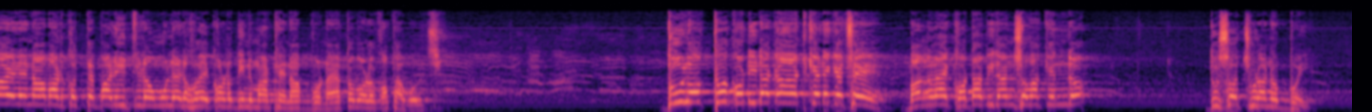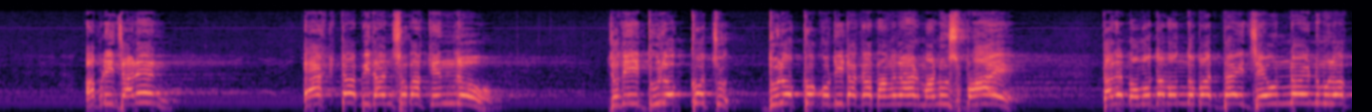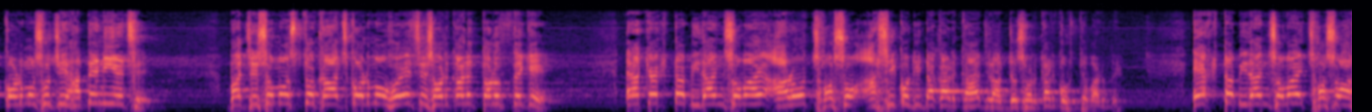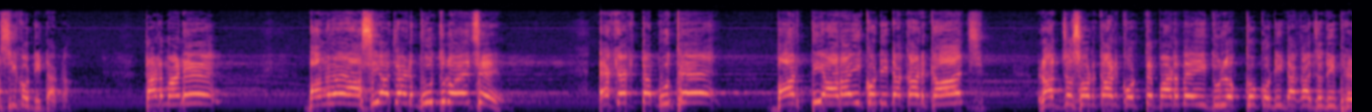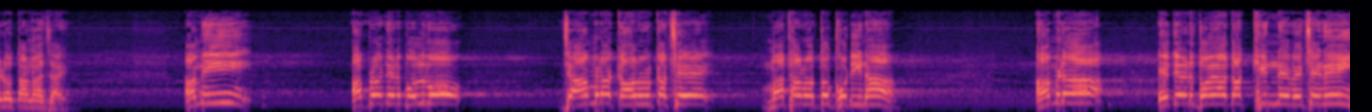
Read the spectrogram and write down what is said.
বাইরে না বার করতে পারি, তৃণমূলের হয়ে কোনোদিন মাঠে নামবো না। এত বড় কথা বলছি। দু লক্ষ কোটি টাকা আটকে রেখেছে বাংলায় কটা বিধানসভা কেন্দ্র? দুশো চুরানব্বই। আপনি জানেন, একটা বিধানসভা কেন্দ্র যদি দু লক্ষ দু লক্ষ কোটি টাকা বাংলার মানুষ পায়, তাহলে মমতা বন্দ্যোপাধ্যায় যে উন্নয়নমূলক কর্মসূচি হাতে নিয়েছে বা যে সমস্ত কাজকর্ম হয়েছে সরকারের তরফ থেকে, এক একটা বিধানসভায় আরও ছশো আশি কোটি টাকার কাজ রাজ্য সরকার করতে পারবে। একটা বিধানসভায় ছশো আশি কোটি টাকা। তার মানে বাংলায় আশি হাজার বুথ রয়েছে। এক একটা বুথে বাড়তি আড়াই কোটি টাকার কাজ রাজ্য সরকার করতে পারবে এই দু লক্ষ কোটি টাকা যদি ফেরত আনা যায়। আমি আপনাদের বলব যে আমরা কারোর কাছে মাথা নত করি না। আমরা এদের দয়া দাক্ষিণ্যে বেঁচে নেই।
